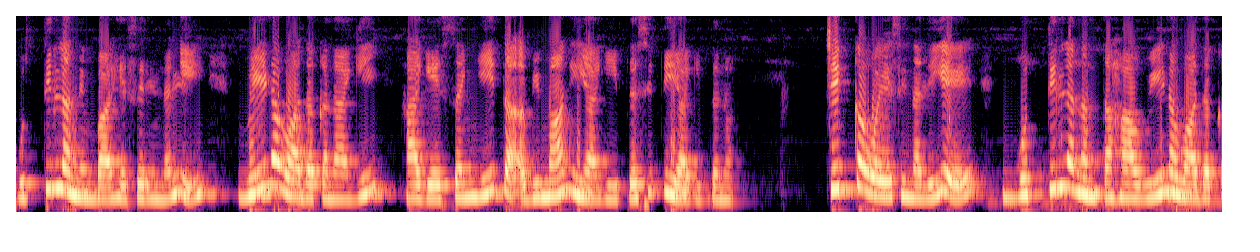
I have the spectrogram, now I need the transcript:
ಗೊತ್ತಿಲ್ಲನೆಂಬ ಹೆಸರಿನಲ್ಲಿ ವೀಣವಾದಕನಾಗಿ, ಹಾಗೆ ಸಂಗೀತ ಅಭಿಮಾನಿಯಾಗಿ ಪ್ರಸಿದ್ಧಿಯಾಗಿದ್ದನು. ಚಿಕ್ಕ ವಯಸ್ಸಿನಲ್ಲಿಯೇ ಗೊತ್ತಿಲ್ಲನಂತಹ ವೀಣವಾದಕ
